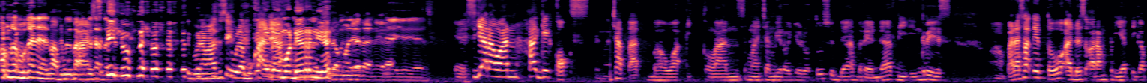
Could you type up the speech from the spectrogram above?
Oh, enggak bukan ya? Enggak, bukan. 1800 1600 sih udah bukan ya udah modern ya. udah modern ya Iya, iya, iya. Eh, sejarawan H.G. Cox mencatat bahwa iklan semacam biro jodoh itu sudah beredar di Inggris. Eh, pada saat itu ada seorang pria 30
